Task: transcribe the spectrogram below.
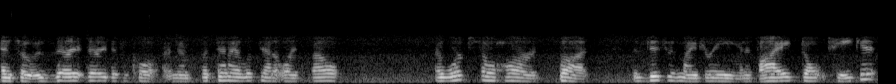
And so it was very, very difficult. And then, but then I looked at it like, well, I worked so hard, but this is my dream, and if I don't take it,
